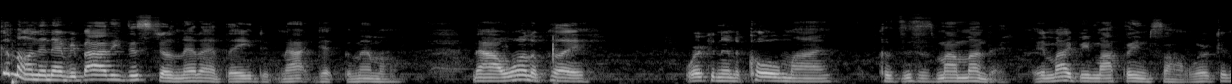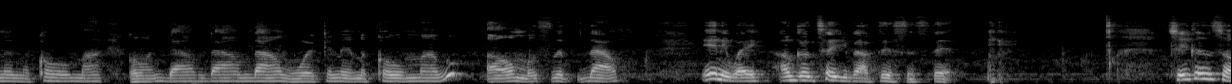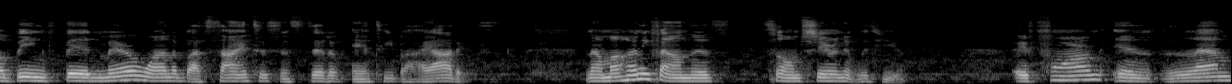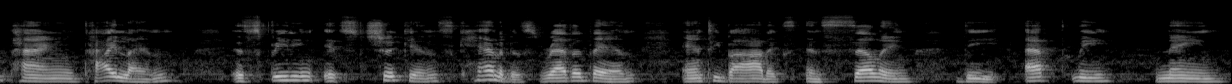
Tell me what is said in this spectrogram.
Good morning, everybody. This is Jonetta, and they did not get the memo. Now, I want to play Working in the Coal Mine because this is my Monday. It might be my theme song. Working in the coal mine, going down, down, down, working in the coal mine. Whoop, I almost slipped down. Anyway, I'm going to tell you about this instead. Chickens are being fed marijuana by scientists instead of antibiotics. Now, my honey found this, so I'm sharing it with you. A farm in Lampang, Thailand, is feeding its chickens cannabis rather than antibiotics and selling the aptly named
